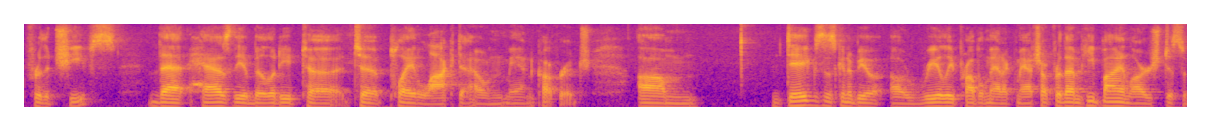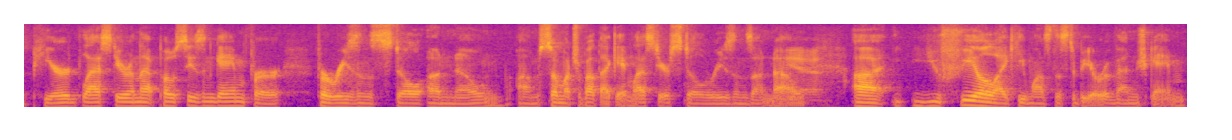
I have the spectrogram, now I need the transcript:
for the Chiefs that has the ability to to play lockdown man coverage. Um, Diggs is going to be a, a, really problematic matchup for them. He by and large disappeared last year in that postseason game for for reasons still unknown. Um, so much about that game last year still reasons unknown. Yeah. Uh, you feel like he wants this to be a revenge game.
